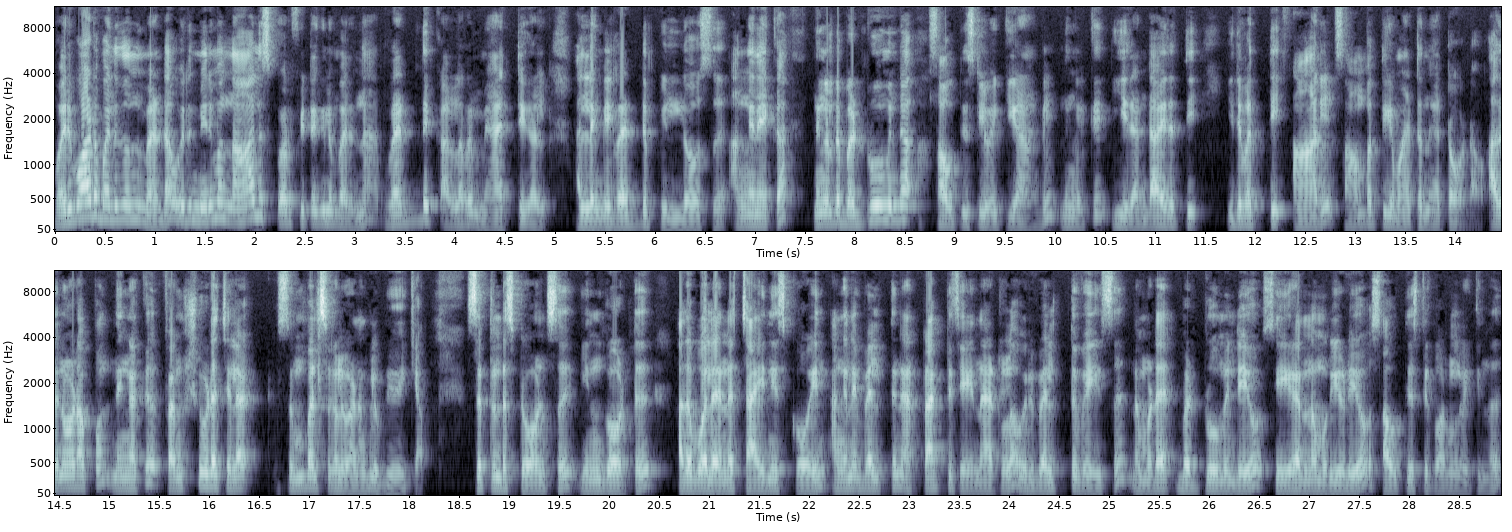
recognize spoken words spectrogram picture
ഒരുപാട് വലുതൊന്നും വേണ്ട. ഒരു മിനിമം നാല് സ്ക്വയർ ഫീറ്റ് എങ്കിലും വരുന്ന റെഡ് കളർ മാറ്റുകൾ അല്ലെങ്കിൽ റെഡ് പില്ലോസ് അങ്ങനെയൊക്കെ നിങ്ങളുടെ ബെഡ്റൂമിന്റെ സൗത്ത് ഈസ്റ്റിൽ വെക്കുകയാണെങ്കിൽ നിങ്ങൾക്ക് ഈ രണ്ടായിരത്തി ഇരുപത്തി ആറിൽ സാമ്പത്തികമായിട്ട് നേട്ടം ഉണ്ടാവും. അതിനോടൊപ്പം നിങ്ങൾക്ക് ഫെങ്ഷുയുടെ ചില സിമ്പിൾസുകൾ വേണമെങ്കിൽ ഉപയോഗിക്കാം. സിറ്റിന്റെ സ്റ്റോൺസ് ഇൻഗോട്ട് അതുപോലെ തന്നെ ചൈനീസ് കോയിൻ അങ്ങനെ വെൽത്തിനെ അട്രാക്ട് ചെയ്യുന്നതായിട്ടുള്ള ഒരു വെൽത്ത് വേസ് നമ്മുടെ ബെഡ്റൂമിന്റെയോ സ്വീകരണ മുറിയുടെയോ സൗത്ത് ഈസ്റ്റ് കോർണറിൽ വയ്ക്കുന്നത്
